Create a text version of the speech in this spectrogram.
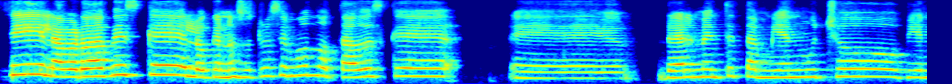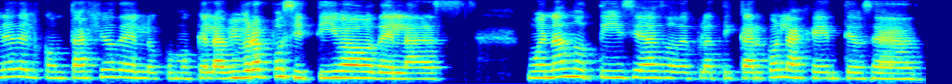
Sí, la verdad es que lo que nosotros hemos notado es que eh, realmente también mucho viene del contagio de lo como que la vibra positiva o de las buenas noticias o de platicar con la gente. O sea,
